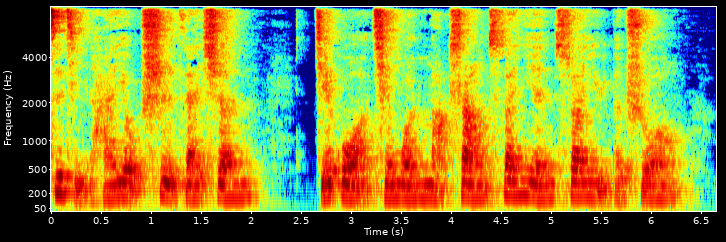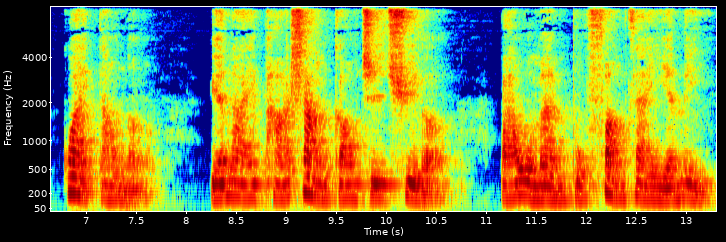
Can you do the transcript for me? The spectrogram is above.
自己还有事在身。”结果晴雯马上酸言酸语的说：“怪到呢，原来爬上高枝去了，把我们不放在眼里，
